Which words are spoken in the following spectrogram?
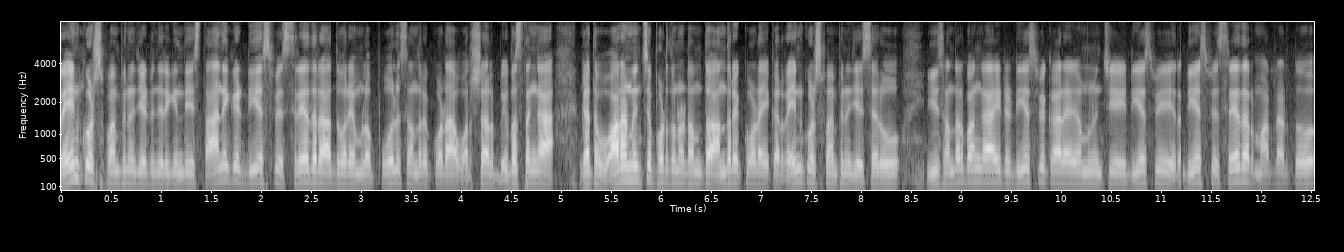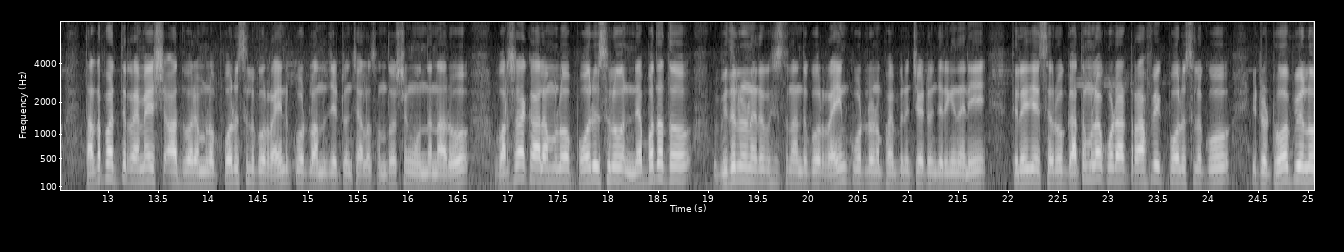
రెయిన్ కోట్స్ పంపిణీ చేయడం జరిగింది. స్థానిక డిఎస్పీ శ్రీధర్ ఆధ్వర్యంలో పోలీసు అందరూ కూడా వర్షాలు బీభత్సంగా గత వారం నుంచి పడుతుండటంతో అందరికీ కూడా ఇక రెయిన్ కోట్స్ పంపిణీ చేశారు. ఈ సందర్భంగా ఇటు డిఎస్పీ కార్యాలయం నుంచి డిఎస్పీ డిఎస్పీ శ్రీధర్ మాట్లాడుతూ తడపతి రమేష్ ఆధ్వర్యంలో పోలీసులకు రైన్ కోట్లు అందజేయడం చాలా సంతోషంగా ఉందన్నారు. వర్షాకాలంలో పోలీసులు నిబద్ధతో విధులు నిర్వహిస్తున్నందుకు రైన్ కోట్లను పంపిణీ చేయడం జరిగిందని తెలియజేశారు. గతంలో కూడా ట్రాఫిక్ పోలీసులకు ఇటు టోపీలు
